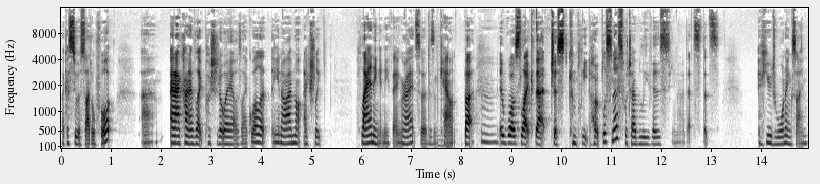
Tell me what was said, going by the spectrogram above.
like a suicidal thought. Um, and I kind of like pushed it away. I was like, well, it, you know, I'm not actually planning anything, right? So it doesn't mm. count. But mm. it was like that just complete hopelessness, which I believe is, you know, that's that's a huge warning sign.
